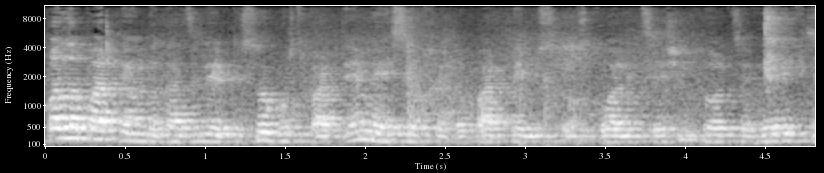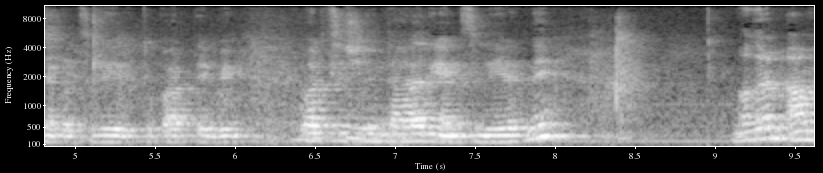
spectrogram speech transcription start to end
ყველა პარტია უნდა გაძლიერდეს როგორც პარტია, მე ესე ვხედავ პარტიების როლს კოალიციაში, კოალიცია ვერ იქნება ძლიერი თუ პარტიები კოალიციაში არ არიან ძლიერნი. მაგრამ ამ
